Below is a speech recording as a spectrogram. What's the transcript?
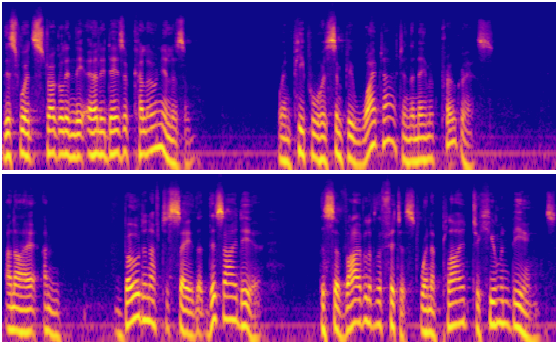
this word struggle, in the early days of colonialism, when people were simply wiped out in the name of progress. And I am bold enough to say that this idea, the survival of the fittest, when applied to human beings,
